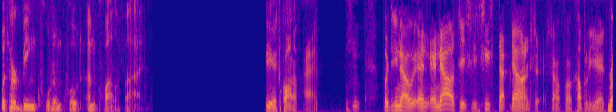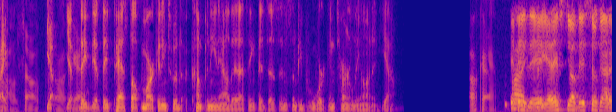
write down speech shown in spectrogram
with her being quote unquote unqualified. She is qualified. but you know, and, and now she, she she stepped down so, so for a couple of years Right. now. So Yep, so, yep. yeah. They, they they passed off marketing to a company now that I think that does it, and some people who work internally on it. Yeah. okay. Yeah, they, right. they, yeah, they still they still got a,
